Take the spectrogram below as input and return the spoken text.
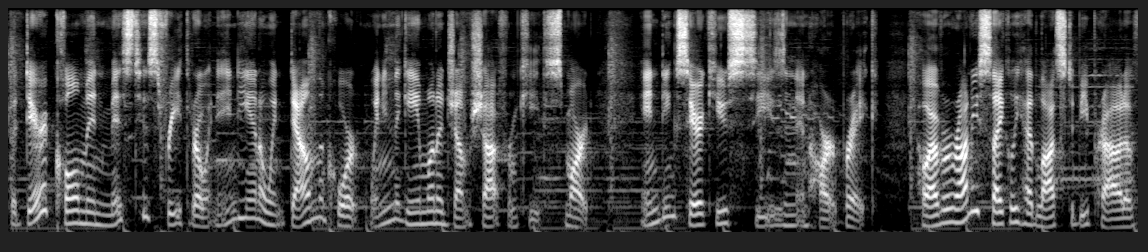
But Derrick Coleman missed his free throw, and Indiana went down the court, winning the game on a jump shot from Keith Smart, ending Syracuse season in heartbreak. However, Rony Seikaly had lots to be proud of,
